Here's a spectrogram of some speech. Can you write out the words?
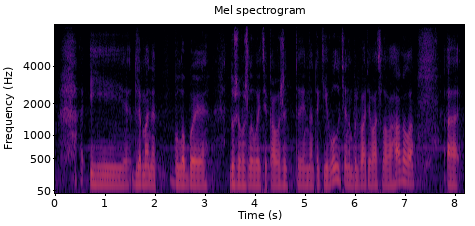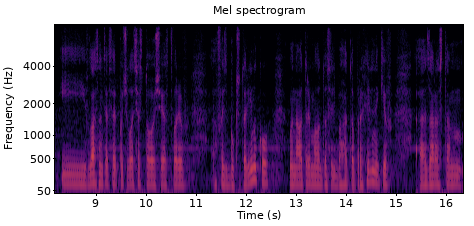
І для мене було би дуже важливо і цікаво жити на такій вулиці, на бульварі Вацлава Гавела. Е, І, власне, це все почалося з того, що я створив Фейсбук-сторінку. Вона отримала досить багато прихильників. Е, Зараз там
